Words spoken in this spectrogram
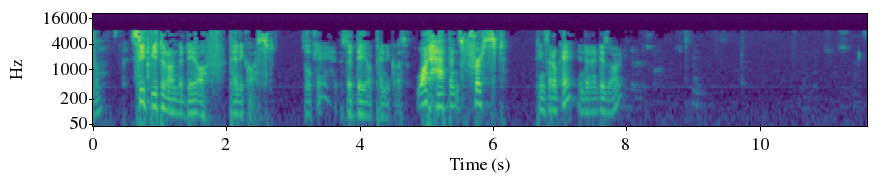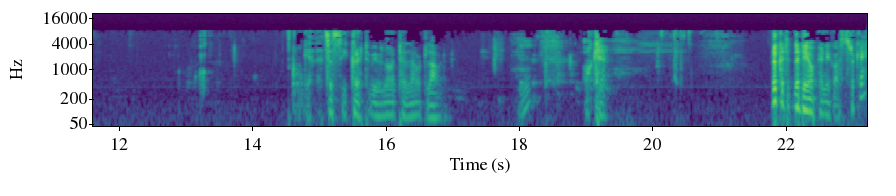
No? See Peter on the day of Pentecost. Okay? It's the day of Pentecost. What happens first? Things are okay? Internet is on? Okay, that's a secret. We will not tell out loud. Hmm? Okay. Look at the day of Pentecost, okay?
